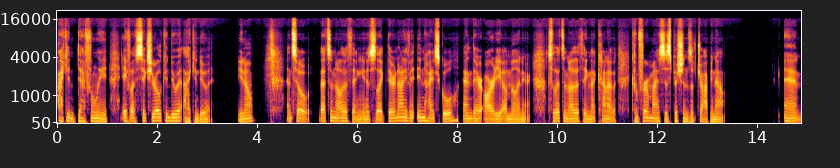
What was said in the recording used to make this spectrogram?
I can definitely, if a six year old can do it, I can do it. You know, and so that's another thing is like they're not even in high school and they're already a millionaire. So that's another thing that kind of confirmed my suspicions of dropping out. And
